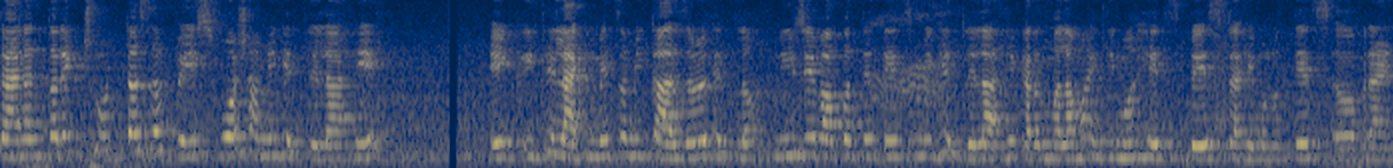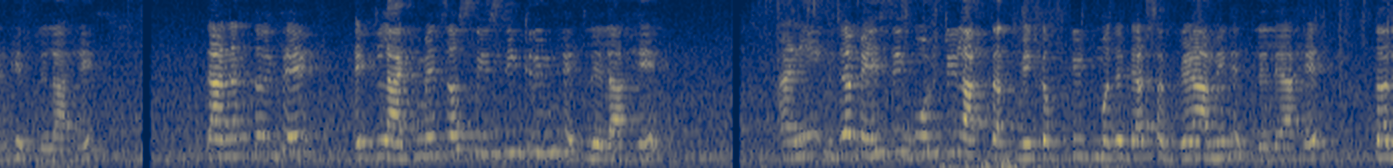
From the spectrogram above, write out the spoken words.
त्यानंतर एक छोटंसं फेस वॉश आम्ही घेतलेलं आहे. एक इथे लॅकमेचं मी काजळ घेतलं. मी जे वापरते तेच मी घेतलेलं आहे कारण मला माहिती मग हेच बेस्ट आहे म्हणून तेच ब्रँड घेतलेलं आहे. त्यानंतर इथे एक लॅकमेचं सी सी क्रीम घेतलेलं आहे. आणि ज्या बेसिक गोष्टी लागतात मेकअप किटमध्ये त्या सगळ्या आम्ही घेतलेल्या आहेत. तर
